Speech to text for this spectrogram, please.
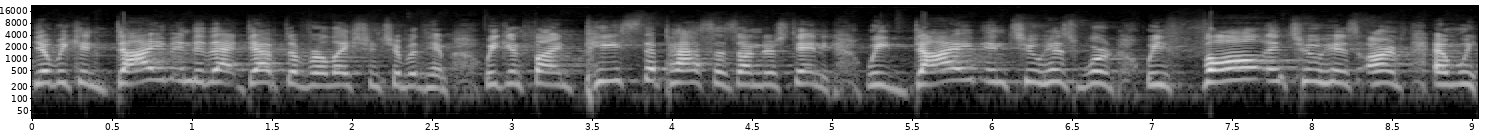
Yet we can dive into that depth of relationship with Him. We can find peace that passes understanding. We dive into His Word. We fall into His arms and we,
